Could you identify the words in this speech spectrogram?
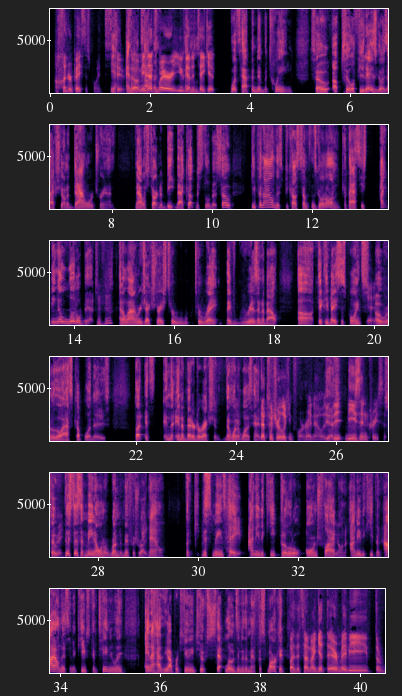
100 basis points Yeah, too. and so I mean, that's where you got to take it. What's happened in between? So up till a few days ago, is actually on a downward trend. Now it's starting to beat back up just a little bit. So keep an eye on this because something's going on. Capacity's tightening a little bit Mhm. and allowing rejection rates to to rate. They've risen about uh, 50 basis points Yeah. over the last couple of days, but it's in the in a better direction than what it was headed. That's what you're looking for right now is Yes. the, these increases. So right? this doesn't mean I want to run to Memphis right now, but this means, hey, I need to keep put a little orange flag on. it. I need to keep an eye on this, and it keeps continuing. And I have the opportunity to accept loads into the Memphis market. by the time I get there, maybe the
